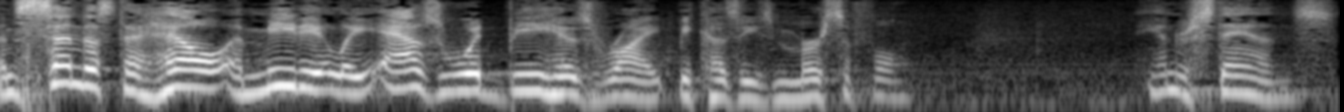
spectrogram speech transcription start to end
and send us to hell immediately, as would be His right, because He's merciful. He understands.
